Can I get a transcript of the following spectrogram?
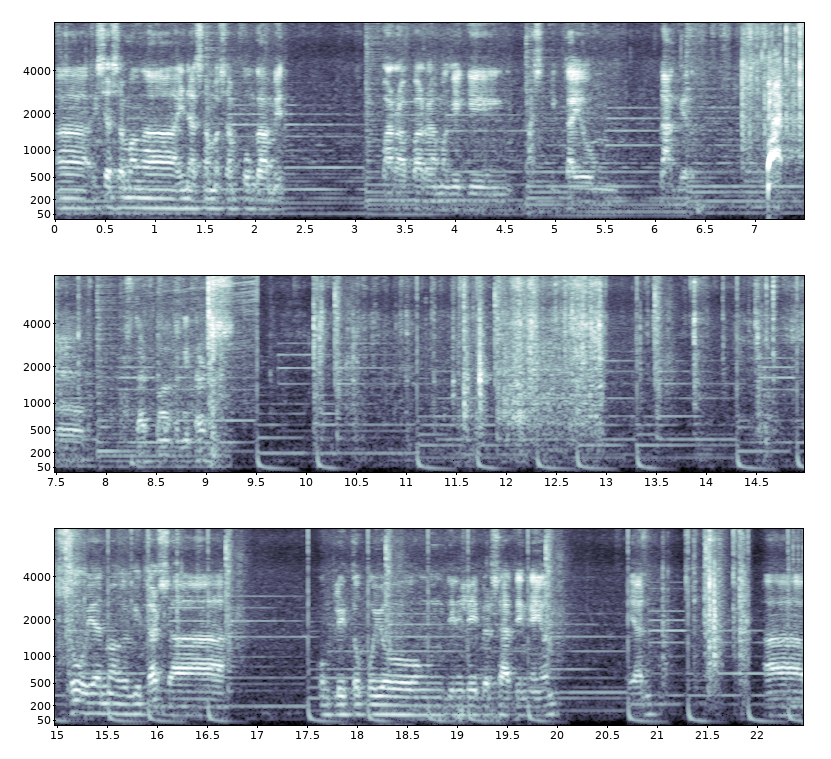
ah, isa sa mga inasama-sam kong gamit para para magiging astig tayong vlogger. So, start mga ka-guitars. So, yan mga ka-guitars, ah, kompleto po yung dineliver sa atin ngayon. Ayan. Ah,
